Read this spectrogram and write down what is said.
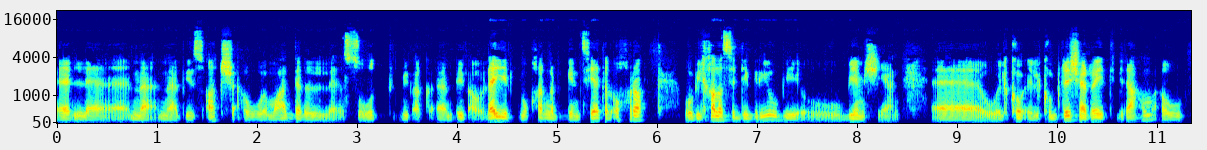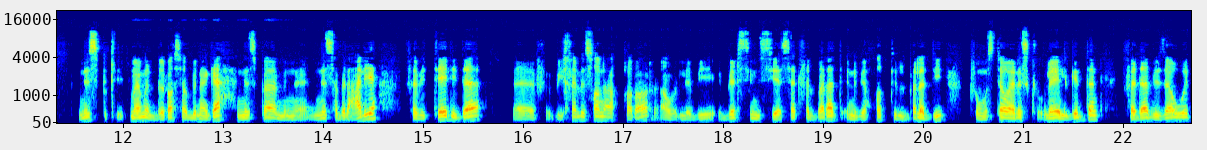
ما ما بيسقطش أو معدل السقوط بيبقى بيبقى قليل مقارنة بالجنسيات الأخرى وبيخلص ال degree وبي وبيمشي يعني. وال completion rate بتاعهم أو نسبة إتمام الدراسة بنجاح نسبة من النسب العالية فبالتالي ده آه، بيخلي صانع القرار أو اللي بي- بيرسم السياسات في البلد إن بيحط البلد دي في مستوى risk قليل جدا فده بيزود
